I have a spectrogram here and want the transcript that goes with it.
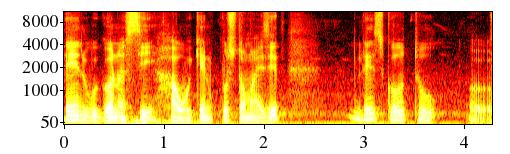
and we're gonna see how we can customize it. Let's go to uh,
